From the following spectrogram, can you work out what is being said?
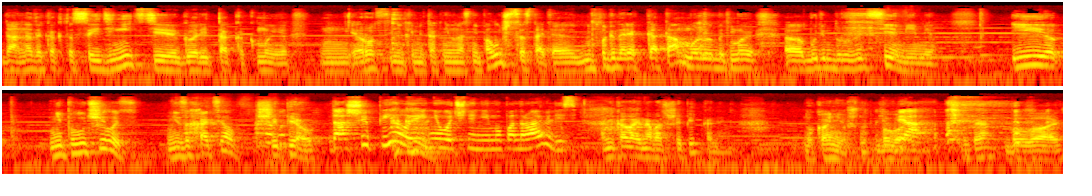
да. надо как-то соединить, говорит, так как мы родственниками так не у нас не получится стать, а благодаря котам, может быть, мы э, будем дружить с семьями. И не получилось, не захотел. Шипел. Да, шипел, и не очень они ему понравились. А Николай на вас шипит когда-нибудь? Ну, конечно, бывает. Я. Да? Бывает.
